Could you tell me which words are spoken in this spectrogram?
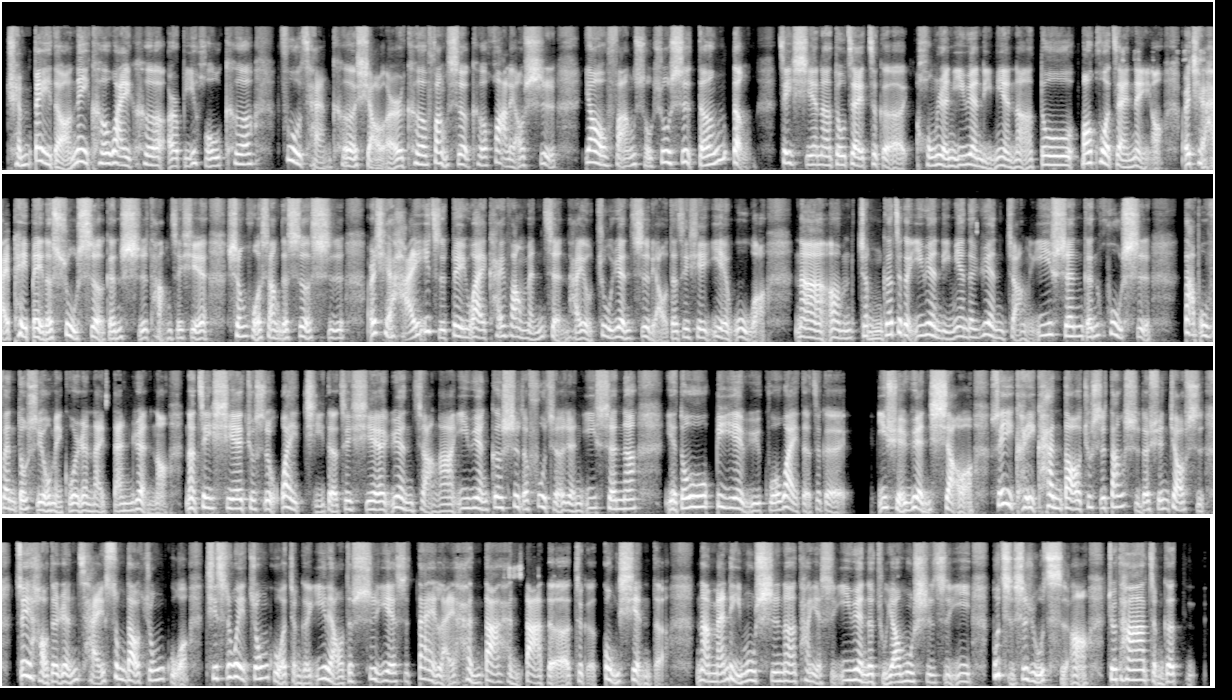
全备的，内科、外科、耳鼻喉科。妇产科、小儿科、放射科、化疗室、药房、手术室等等，这些呢都在这个红人医院里面呢，都包括在内哦，而且还配备了宿舍跟食堂这些生活上的设施，而且还一直对外开放门诊，还有住院治疗的这些业务啊。那嗯，整个这个医院里面的院长、医生跟护士。大部分都是由美国人来担任呢，那这些就是外籍的这些院长啊，医院各室的负责人、医生呢，也都毕业于国外的这个。医学院校哦，所以可以看到，就是当时的宣教士最好的人才送到中国，其实为中国整个医疗的事业是带来很大很大的这个贡献的。那满里牧师呢，他也是医院的主要牧师之一。不只是如此啊，就他整个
